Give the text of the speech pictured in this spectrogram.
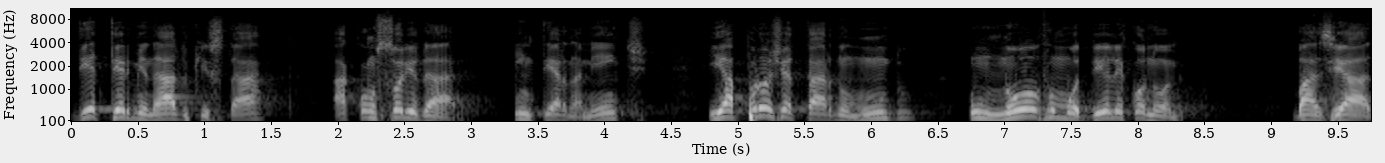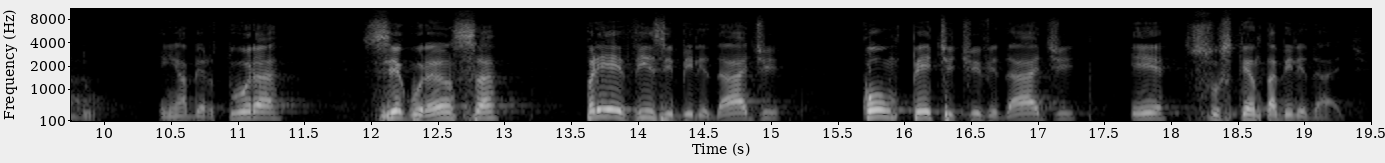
Determinado que está a consolidar internamente e a projetar no mundo um novo modelo econômico, baseado em abertura, segurança, previsibilidade, competitividade e sustentabilidade.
